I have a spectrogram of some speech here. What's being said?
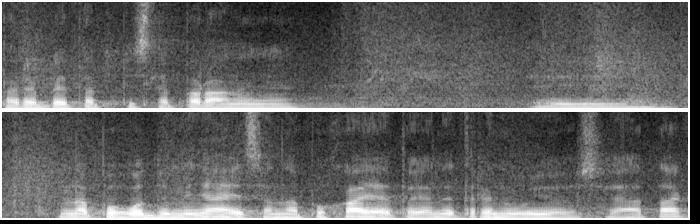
перебита після поранення. І на погоду міняється, напухає, то я не тренуюся. А так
